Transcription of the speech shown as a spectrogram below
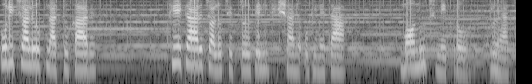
পরিচালক, নাট্যকার, থিয়েটার, চলচ্চিত্র, টেলিভিশন অভিনেতা মনোজ মিত্র প্রয়াত।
